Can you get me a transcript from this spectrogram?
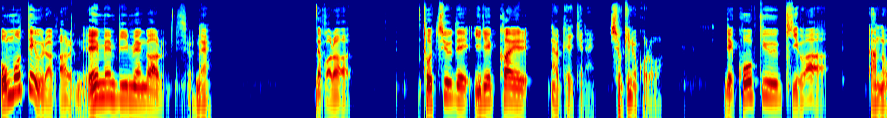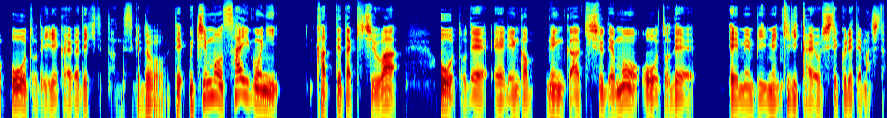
表裏があるんで、A 面 B 面があるんですよね。だから、途中で入れ替えなきゃいけない。初期の頃は。で、高級機は、あの、オートで入れ替えができてたんですけど、で、うちも最後に買ってた機種は、オートで、えー、廉価、廉価機種でもオートで A 面 B 面切り替えをしてくれてました。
